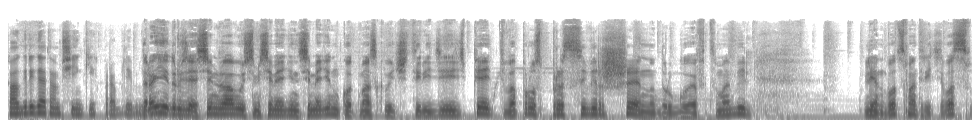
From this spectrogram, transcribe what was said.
по агрегатам вообще никаких проблем Дорогие друзья, 728-7171, код Москвы 495. Вопрос про совершенно другой автомобиль. Лен, вот смотрите, вас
